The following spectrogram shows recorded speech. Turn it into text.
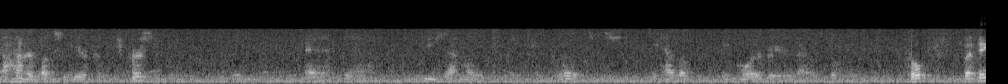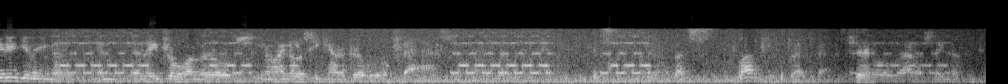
a hundred bucks a year from each person, and uh, use that money to maintain the roads. Have a big motor grader that was donated. Cool. But they didn't give any money, and, and they drove on the roads. You know, I noticed he kind of drove a little fast. It's, that's a lot of people drive fast. Sure. So I don't say nothing to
